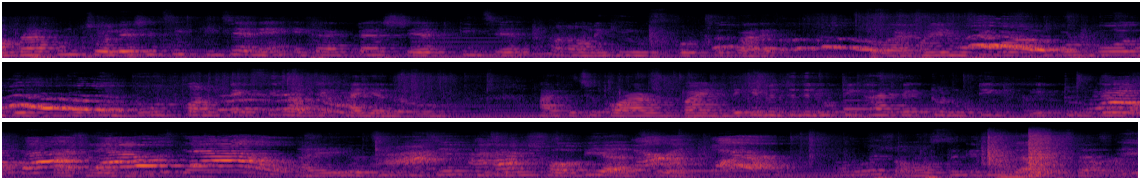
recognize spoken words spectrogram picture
আমরা এখন চলে এসেছি কিচেনে এটা একটা শেয়ার কিচেন মানে অনেকে ইউজ করতে পারে। তো এখন এই রুটি গরম করব দুধ কমপ্লেক্সই ভাবছি খাইয়ে দেবো। আর কিছু করার উপায় নেই। দেখি যদি রুটি খাইতে একটু রুটি একটু দেবো. আর এই হচ্ছে কিচেন কিচেনে সবই আছে। সমস্ত কিছু ব্যবস্থা আছে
